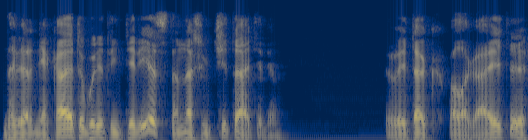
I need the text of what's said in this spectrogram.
наверняка это будет интересно нашим читателям. Вы так полагаете?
